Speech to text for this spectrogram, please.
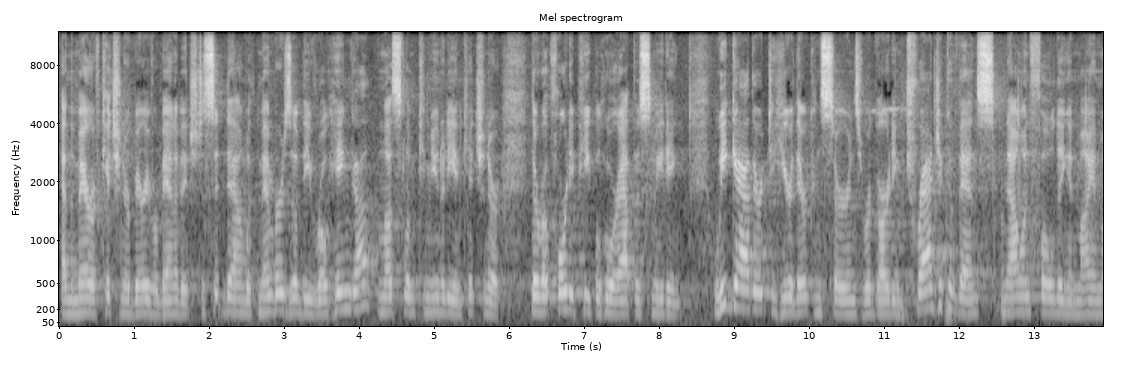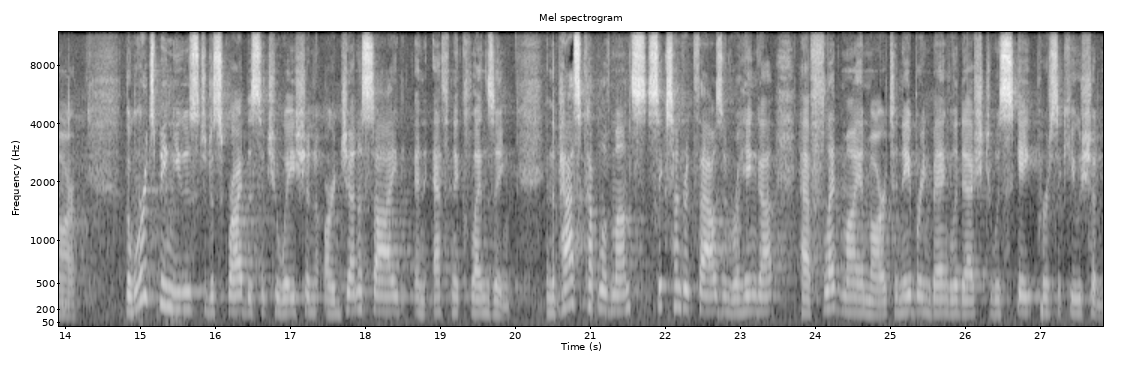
and the Mayor of Kitchener, Berry Vrbanovic, to sit down with members of the Rohingya Muslim community in Kitchener. There are about 40 people who are at this meeting. We gathered to hear their concerns regarding tragic events now unfolding in Myanmar. The words being used to describe the situation are genocide and ethnic cleansing. In the past couple of months, 600,000 Rohingya have fled Myanmar to neighbouring Bangladesh to escape persecution.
